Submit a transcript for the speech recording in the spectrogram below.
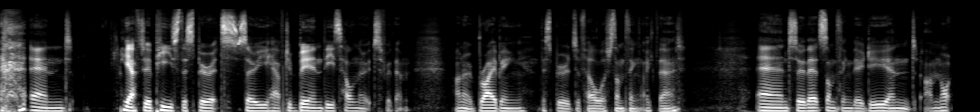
and you have to appease the spirits. So you have to burn these hell notes for them. I don't know bribing the spirits of hell or something like that and so that's something they do and i'm not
